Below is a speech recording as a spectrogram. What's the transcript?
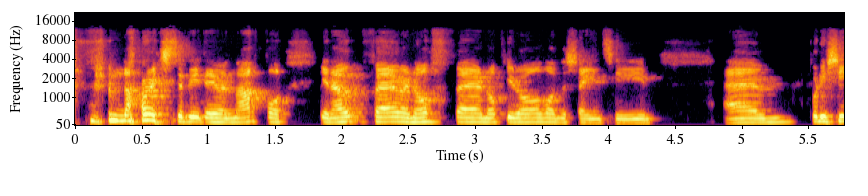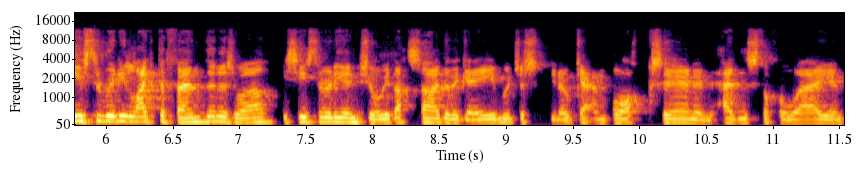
from Norwich to be doing that. But, you know, fair enough, fair enough. You're all on the same team. Um, but he seems to really like defending as well. He seems to really enjoy that side of the game and just, you know, getting blocks in and heading stuff away. And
